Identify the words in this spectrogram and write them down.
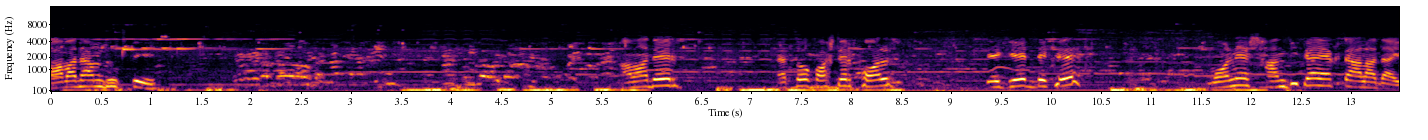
বাবাধাম ঢুকতে। আমাদের এত কষ্টের ফল, এই গেট দেখে মনের শান্তিটাই একটা আলাদাই।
